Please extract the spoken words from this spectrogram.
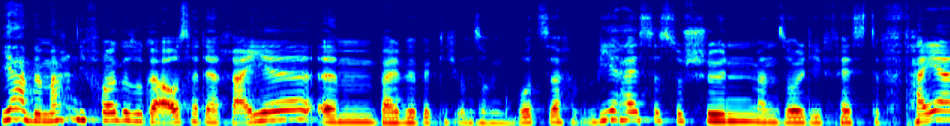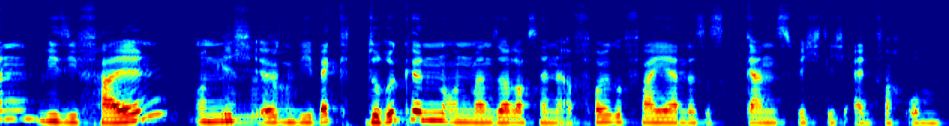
Ja, wir machen die Folge sogar außer der Reihe, ähm, weil wir wirklich unseren Geburtstag, wie heißt es so schön, man soll die Feste feiern, wie sie fallen und genau. nicht irgendwie wegdrücken und man soll auch seine Erfolge feiern. Das ist ganz wichtig, einfach um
